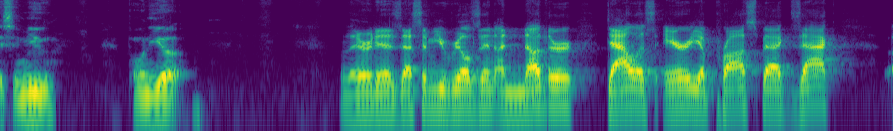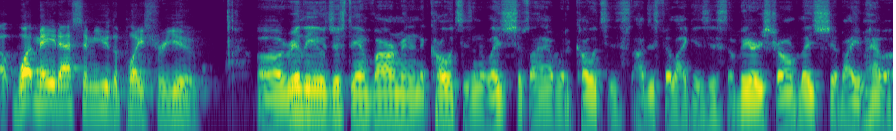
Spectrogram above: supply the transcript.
SMU. Pony up. There it is. SMU reels in another Dallas area prospect. Zach, uh, what made SMU the place for you? Uh, really, it was just the environment and the coaches and the relationships I have with the coaches. I just feel like it's just a very strong relationship. I even have a,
